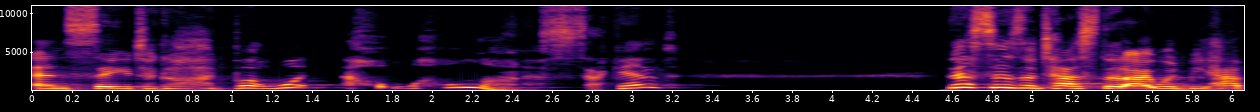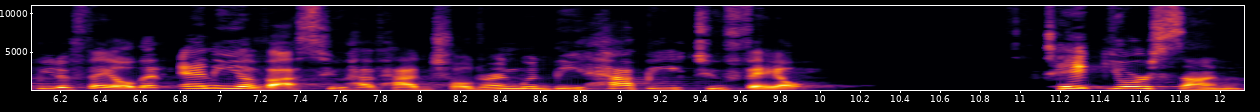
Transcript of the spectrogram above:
and say to God, But what? Hold on a second. This is a test that I would be happy to fail, that any of us who have had children would be happy to fail. Take your son,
